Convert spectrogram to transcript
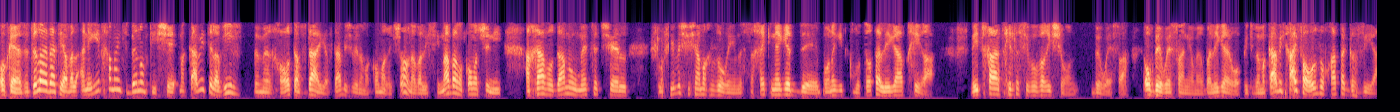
אוקיי, אז את זה לא ידעתי, אבל אני אגיד לך מה עצבן אותי, שמכבי תל אביב, במרכאות עבדה, היא עבדה בשביל המקום הראשון, אבל היא סיימה במקום השני, אחרי עבודה מאומצת של 36 מחזורים, לשחק נגד, אה, בוא נגיד, קבוצות הליגה הבכירה, והיא צריכה להתחיל את הסיבוב הראשון. בוופא, או בוופא אני אומר, בליגה האירופית, ומכבי חיפה או זוכת הגביע,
